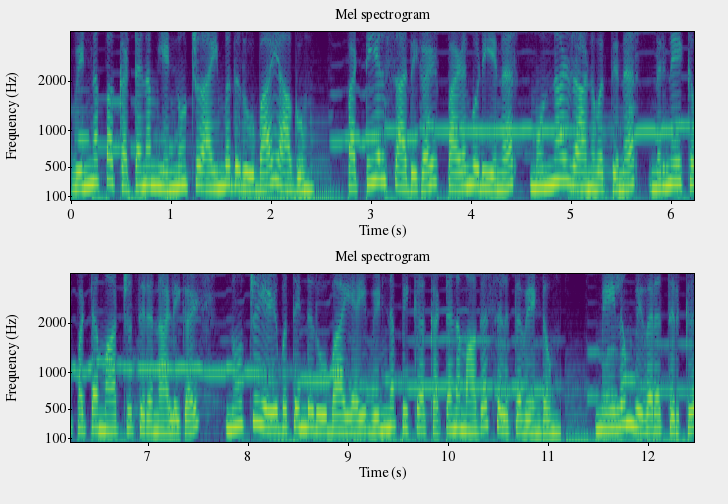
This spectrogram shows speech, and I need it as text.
விண்ணப்ப கட்டணம் எண்ணூற்று ஐம்பது ரூபாய் ஆகும். பட்டியல் சாதிகள் பழங்குடியினர் முன்னாள் இராணுவத்தினர் நிர்ணயிக்கப்பட்ட மாற்றுத்திறனாளிகள் நூற்று எழுபத்தைந்து ரூபாயை விண்ணப்பிக்க கட்டணமாக செலுத்த வேண்டும். மேலும் விவரத்திற்கு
